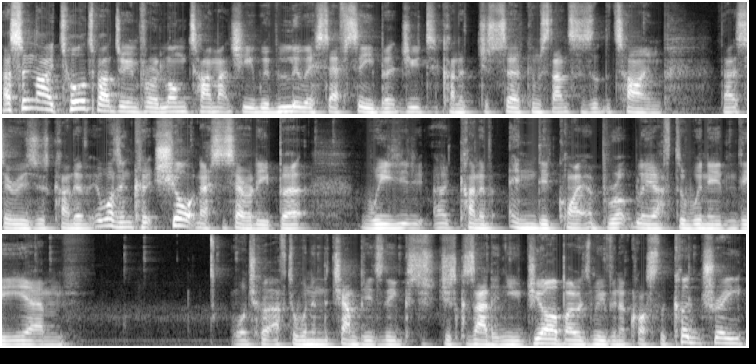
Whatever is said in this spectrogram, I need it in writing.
That's something I talked about doing for a long time actually with Lewes FC, but due to kind of just circumstances at the time, that series was kind of, it wasn't cut short necessarily, but we uh, kind of ended quite abruptly after winning the, um, what you after winning the Champions League, just because I had a new job, I was moving across the country.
